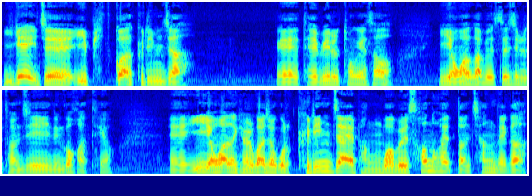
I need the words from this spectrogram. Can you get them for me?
이게 이제 이 빛과 그림자의 대비를 통해서 이 영화가 메시지를 던지는 것 같아요. 예, 이 영화는 결과적으로 그림자의 방법을 선호했던 창대가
